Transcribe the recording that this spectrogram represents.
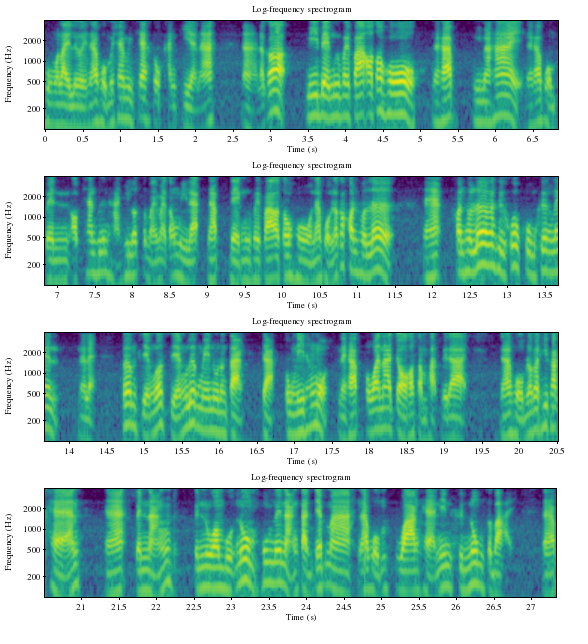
พวงมาลัยเลยนะผมไม่ใช่มีแค่ตรงคันเกียร์นะ อ่า แล้วก็มีเบรกมือไฟฟ้าออโต้โฮนะครับ มีมาให้นะครับผมเป็นออปชันพื้นฐานที่รถสมัยใหม่ต้องมีแล้วนะครับ เบรกมือไฟฟ้าออโต้โฮนะผมแล้วก็คอนโทรลเลอร์นะฮะ คอนโทรลเลอร์ก็คือควบคุมเครื่องเล่นนั่นแหละ เพิ่มเสียงลดเสียงเลือกเมนูต่างๆ จากตรงนี้ทั้งหมดนะครับ เพราะว่าหน้าจอเขาสัมผัสไม่ได้นะครับผม แล้วก็ที่พักแขนนะฮะ เป็นหนัง เป็นนวมบุนุ่มหุ้มด้วยหนังตัดเย็บมานะครับผมวางแขนนี่คือนุ่มสบายนะครับ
